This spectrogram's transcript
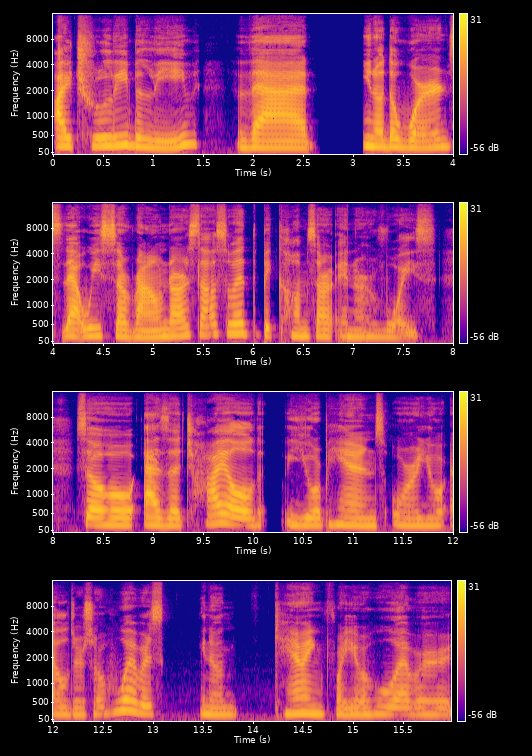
I truly believe that you know the words that we surround ourselves with becomes our inner voice. So as a child, your parents or your elders or whoever's, you know, caring for you or whoever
